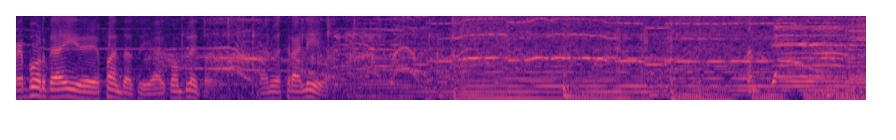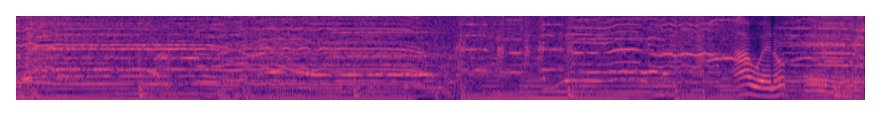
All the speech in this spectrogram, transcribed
Reporte ahí de Fantasy al completo de nuestra liga. Ah, bueno. eh,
